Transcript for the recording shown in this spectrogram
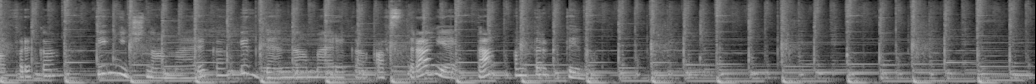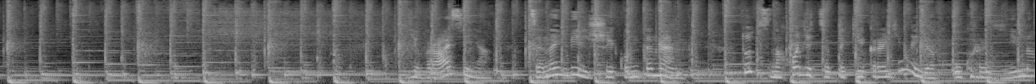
Африка, Північна Америка, Південна Америка, Австралія та Антарктида. Євразія це найбільший континент. Тут знаходяться такі країни, як Україна,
